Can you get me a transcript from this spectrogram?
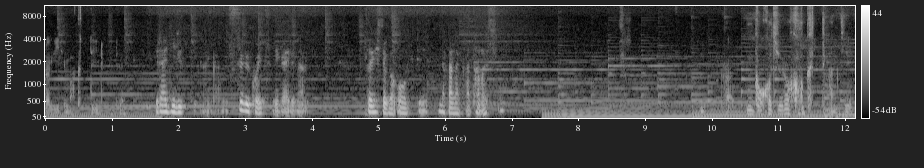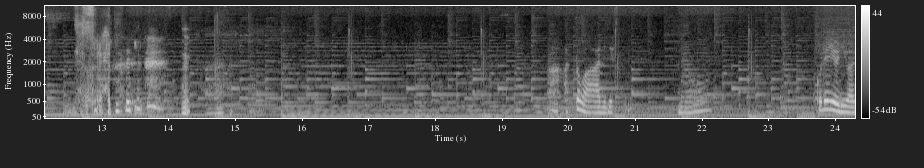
裏切りまくっているんで。裏切るっていうなんか、すぐこいつに変えるなる。そういう人が多くて、なかなか楽しい。うんここ16億って感じですね。ああとはあれですね。あの、これよりは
